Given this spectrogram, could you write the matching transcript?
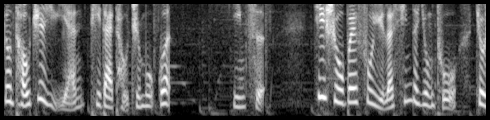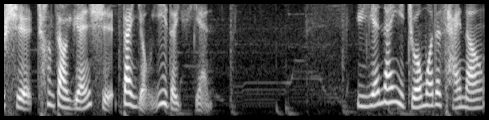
用投掷语言替代投掷木棍，因此。技术被赋予了新的用途，就是创造原始但有益的语言。语言难以琢磨的才能，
